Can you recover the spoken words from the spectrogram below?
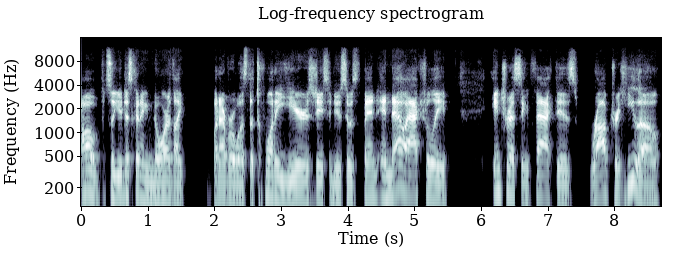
oh, so you're just going to ignore like whatever it was the 20 years Jason Newsted was been. And now, actually, interesting fact is Rob Trujillo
